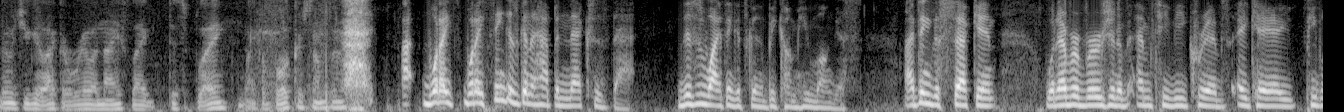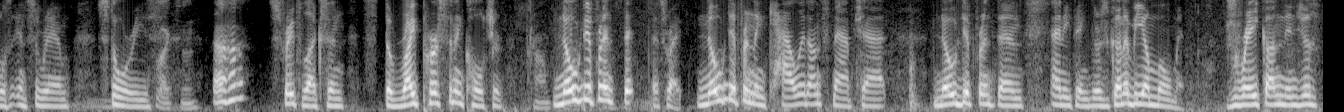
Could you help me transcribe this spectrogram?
Don't you get like a real nice like display, like a book or something? I, what I what I think is going to happen next is that. This is why I think it's going to become humongous. I think the second, whatever version of MTV Cribs, aka people's Instagram stories, Flexing. Uh huh, straight flexing, the right person in culture. No different. Th- that's right. No different than Khaled on Snapchat. No different than anything. There's gonna be a moment. Drake on Ninja's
